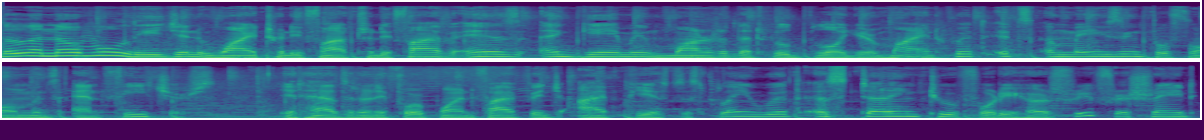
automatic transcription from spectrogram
The Lenovo Legion Y2525 is a gaming monitor that will blow your mind with its amazing performance and features. It has a 24.5-inch IPS display with a stunning 240Hz refresh rate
